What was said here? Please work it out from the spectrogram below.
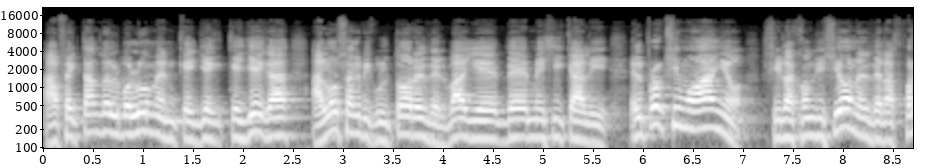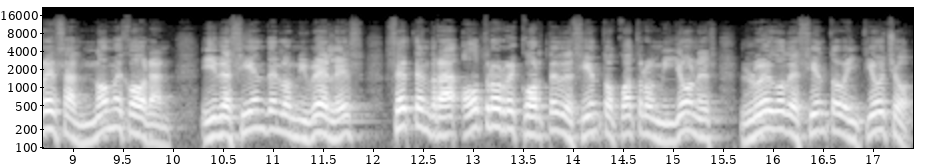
afectando el volumen que, que, llega a los agricultores del Valle de Mexicali. El próximo año, si las condiciones de las presas no mejoran y descienden los niveles, se tendrá otro recorte de 104 millones, luego de 128,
